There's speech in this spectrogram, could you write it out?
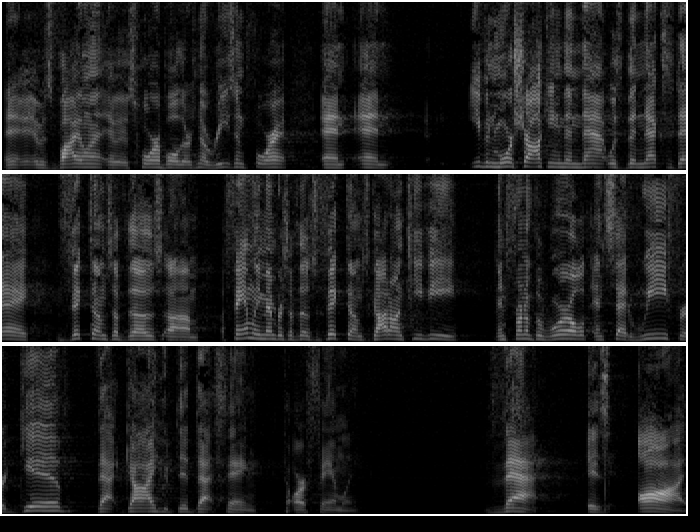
And it, it was violent, it was horrible, there was no reason for it. And, and even more shocking than that was the next day, victims of those, um, family members of those victims got on TV in front of the world and said, We forgive that guy who did that thing to our family. That is odd.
